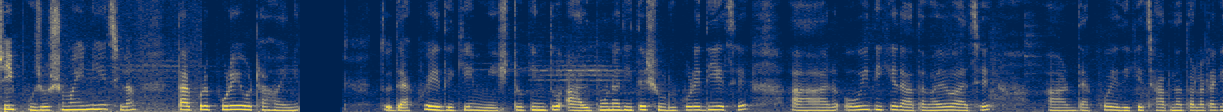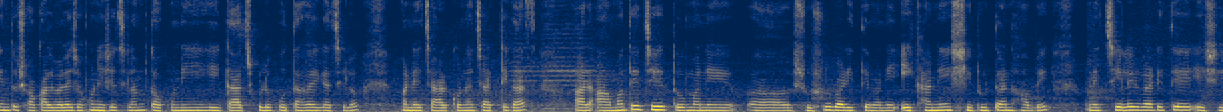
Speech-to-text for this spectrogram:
সেই পুজোর সময় নিয়েছিলাম, তারপরে পরে ওঠা হয়নি। তো দেখো এদিকে মিষ্টু কিন্তু আলপনা দিতে শুরু করে দিয়েছে, আর ওই দিকে দাদাভাইও আছে। আর দেখো এদিকে ছাদনাতলাটা কিন্তু সকালবেলায় যখন এসেছিলাম, তখনই এই গাছগুলো পোতা হয়ে গেছিল মানে চারকোনা চারটে গাছ। আর আমাদের যেহেতু মানে শ্বশুর বাড়িতে মানে এখানে সিঁদুরদান হবে মানে ছেলের বাড়িতে এসে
